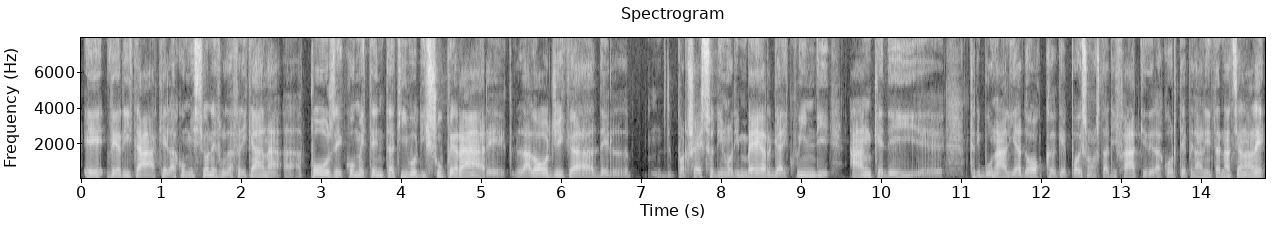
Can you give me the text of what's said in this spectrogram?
e verità che la Commissione sudafricana eh, pose come tentativo di superare la logica del il processo di Norimberga e quindi anche dei eh, tribunali ad hoc che poi sono stati fatti della Corte Penale Internazionale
